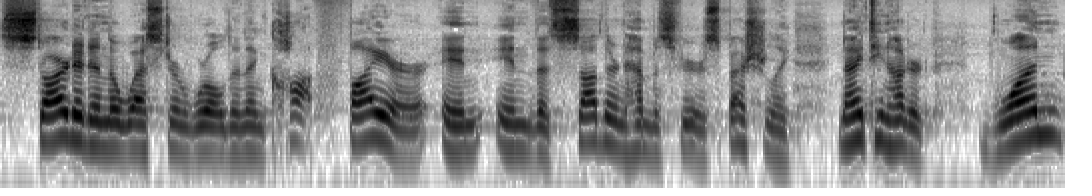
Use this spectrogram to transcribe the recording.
started in the Western world and then caught fire in, in the Southern Hemisphere, especially. 1900, one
